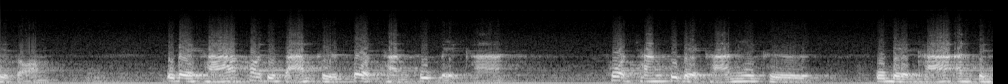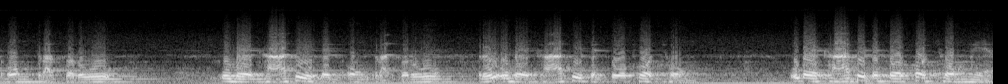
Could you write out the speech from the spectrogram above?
ที่สองอุเบกขาข้อที่สามคือโทษชังคุเบกขาโทษชังคุเบกขานี้คือ อุเบกขาอันเป็นองค์ตรัสรู้อุเบกขาที่เป็นองค์ตรัสรู้ หรืออุเบกขาที่เป็นตัวโพชฌงอุเบกขาที่เป็นตัวโพชฌงเนี่ย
